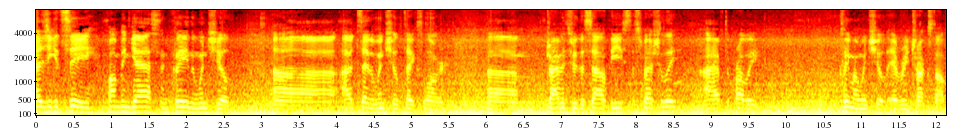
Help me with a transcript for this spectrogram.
side. As you can see, pumping gas and cleaning the windshield uh, I would say the windshield takes longer. Um, driving through the southeast especially, I have to probably clean my windshield every truck stop.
